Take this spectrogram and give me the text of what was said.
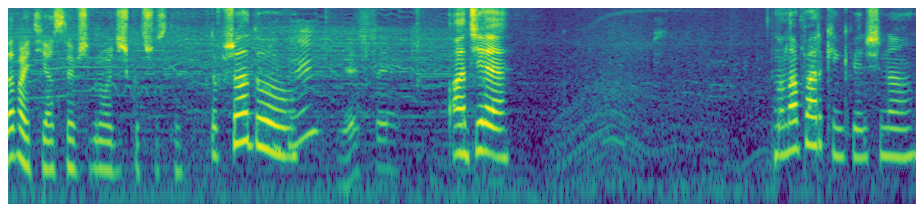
Dawaj ty, ja sobie przyprowadzisz kod szósty. Do przodu. Mhm. Jeszcze? A gdzie? No na parking wieś, no.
